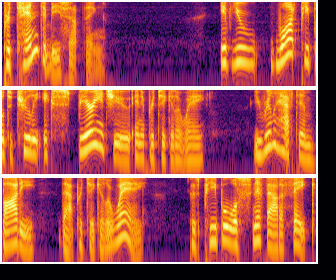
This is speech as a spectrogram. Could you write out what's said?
pretend to be something. If you want people to truly experience you in a particular way, you really have to embody that particular way because people will sniff out a fake.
